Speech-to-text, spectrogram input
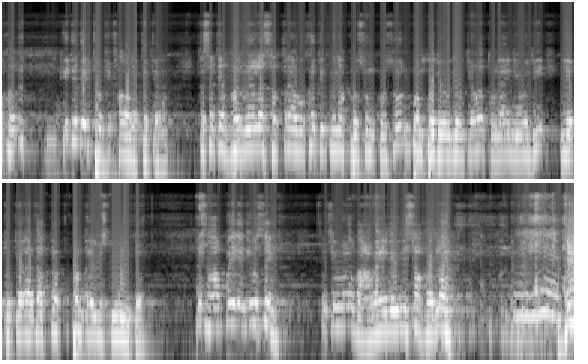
पखवत? कितीतरी ठोके खावा लागतात त्याला. तसं त्या भरण्याला सतरा वखत पुन्हा खोसून खोसून पंप देवदेव देऊ तेव्हा तो निवडी येतो त्याला जातात पंधरा वीस मिनिटं. तसं हा पहिला दिवस आहे. त्याच्यामुळे बाबाई सापडला घ्या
